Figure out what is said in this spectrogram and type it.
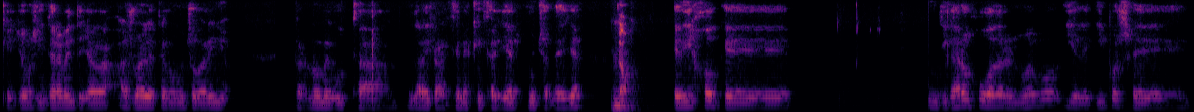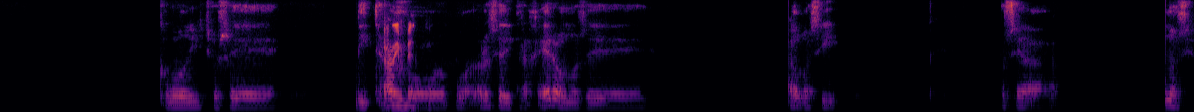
que yo sinceramente yo a Suárez le tengo mucho cariño, pero no me gusta las declaraciones que hizo ayer, muchas de ellas, No, que dijo que llegaron jugadores nuevos y el equipo se, como he dicho, se distrajo, Reinventó. los jugadores se distrajeron, o se... algo así. O sea, no sé,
